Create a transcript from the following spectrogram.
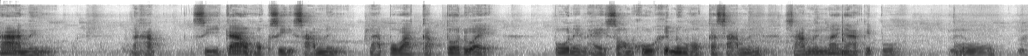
ห้าหนึ่งนะครับสี่เก้าหกสี่สามหนึ่งนะครับปูว่ากลับตัวด้วย ปูเน้นให้สองคูขึ้นหนึ่งหกกับสามหนึ่งสามหนึ่งไม่ยากที่ปูโอ้มา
